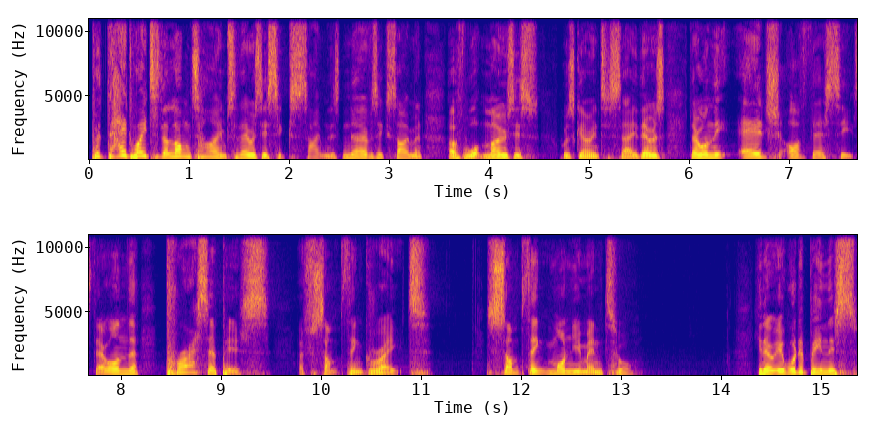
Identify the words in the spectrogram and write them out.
But they had waited a long time, so there was this excitement, this nervous excitement of what Moses was going to say. There was, they're on the edge of their seats, they're on the precipice of something great, something monumental. You know, it would have been this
